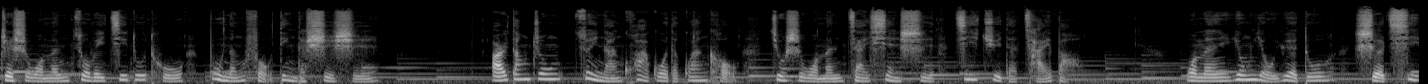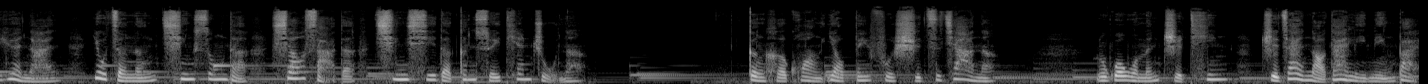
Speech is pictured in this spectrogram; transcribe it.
这是我们作为基督徒不能否定的事实，而当中最难跨过的关口，就是我们在现世积聚的财宝。我们拥有越多，舍弃越难，又怎能轻松的、潇洒的、清晰的跟随天主呢？更何况要背负十字架呢？如果我们只听，只在脑袋里明白。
